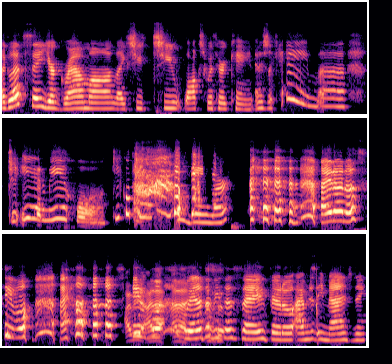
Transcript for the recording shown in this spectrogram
Like let's say your grandma, like she she walks with her cane and it's like, "Hey, ma, Jair, mijo, Kiko gamer." I don't know, Sibo. I don't know, I mean, I Sibo. like. I. Where say, pero I'm just imagining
